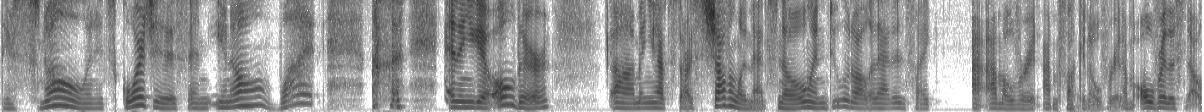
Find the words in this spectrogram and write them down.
there's snow and it's gorgeous. And, you know, what? and then you get older um, and you have to start shoveling that snow and doing all of that. And it's like, I- am over it. I'm fucking over it. I'm over the snow.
